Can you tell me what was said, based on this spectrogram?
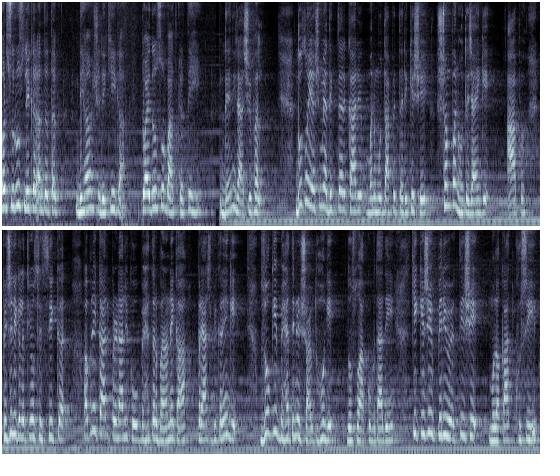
और शुरू से लेकर अंत तक ध्यान से देखिएगा। तो आइए दोस्तों, बात करते हैं। दैनिक राशिफल। दोस्तों, यश में अधिकतर कार्य मन मुताबिक तरीके से संपन्न होते जाएँगे। आप पिछली गलतियों से सीखकर अपने कार्य प्रणाली को बेहतर बनाने का प्रयास भी करेंगे, जो कि बेहतरीन साबित होंगे। दोस्तों, आपको बता दें कि किसी प्रिय व्यक्ति से मुलाकात खुशी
